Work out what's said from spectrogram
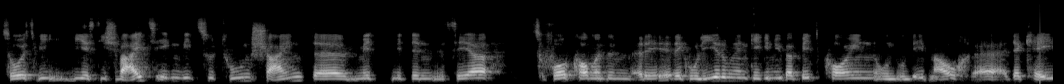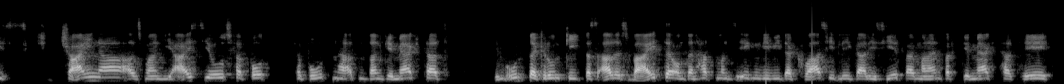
So ist wie, wie es die Schweiz irgendwie zu tun scheint, äh, mit, mit den sehr zuvorkommenden Re Regulierungen gegenüber Bitcoin und, und eben auch äh, der Case China, als man die ICOs verbot, verboten hat und dann gemerkt hat, im Untergrund geht das alles weiter und dann hat man es irgendwie wieder quasi legalisiert, weil man einfach gemerkt hat, hey,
